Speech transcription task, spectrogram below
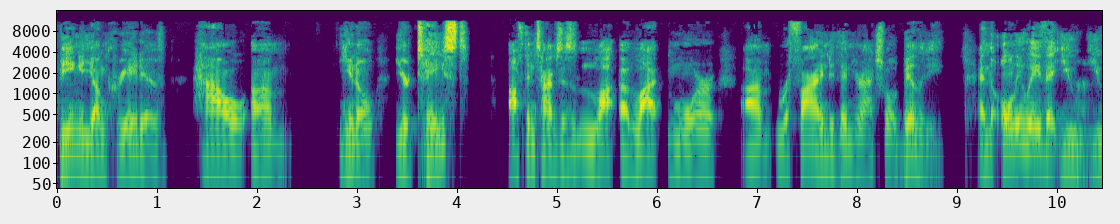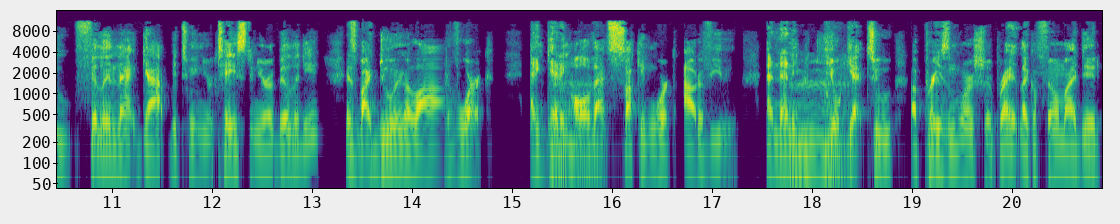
being a young creative, how um, you know, your taste oftentimes is a lot a lot more um, refined than your actual ability. And the only way that you hmm. you fill in that gap between your taste and your ability is by doing a lot of work and getting mm. all that sucking work out of you. And then mm. you'll get to a praise and worship, right? Like a film I did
